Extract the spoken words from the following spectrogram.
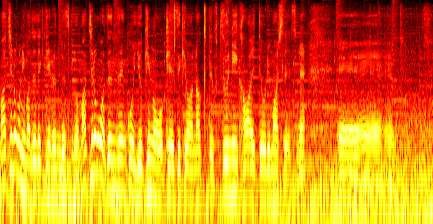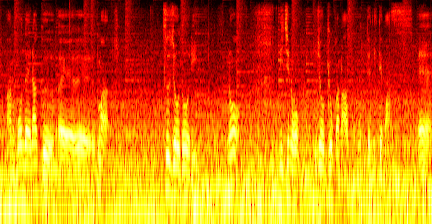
街の方に今出てきているんですけど街の方は全然こう雪の形跡はなくて普通に乾いておりましてですね、えー、あの問題なく、えー、まあ通常通りの道の状況かなと思って見てます、え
